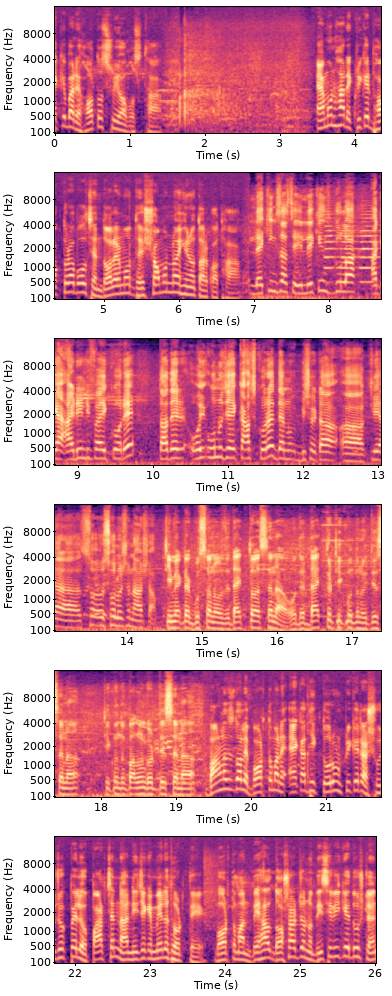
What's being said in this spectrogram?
একেবারে হতশ্রী অবস্থা। এমন হারে ক্রিকেট ভক্তরা বলছেন দলের মধ্যে সমন্বয়হীনতার কথা। লেকিংস আছে এই লেকিংসগুলো আগে আইডেন্টিফাই করে তাদের ওই অনুযায়ী কাজ করে দেন বিষয়টা ক্লিয়ার সলিউশনে আসা। টিমে একটা গুছানোর যে দায়িত্ব আছে না ওদের দায়িত্ব ঠিক মতন হইতেছে না ঠিক মতন পালন করতেছে না। বাংলাদেশ দলে বর্তমানে একাধিক তরুণ ক্রিকেটার সুযোগ পেলেও পারছেন না নিজেকে মেলে ধরতে। বর্তমান বেহাল দশার জন্য বিসিবিকে দুষলেন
